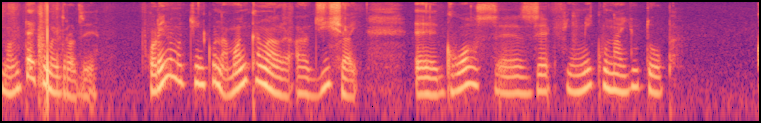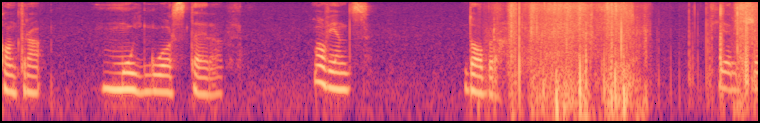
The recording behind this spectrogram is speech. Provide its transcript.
No witajcie moi drodzy w kolejnym odcinku na moim kanale, a dzisiaj e, głos z filmiku na YouTube kontra mój głos teraz. No więc dobra. Pierwsze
